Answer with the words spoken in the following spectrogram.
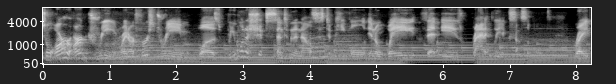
so our our dream right our first dream was we want to ship sentiment analysis to people in a way that is radically accessible right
